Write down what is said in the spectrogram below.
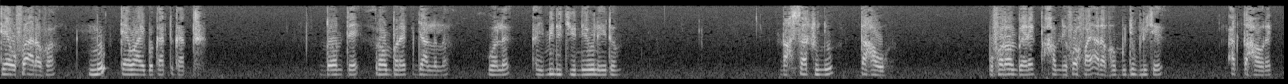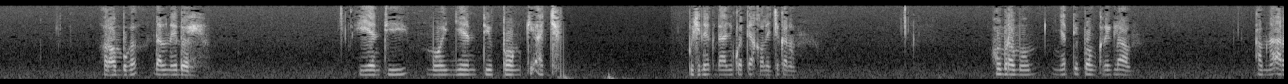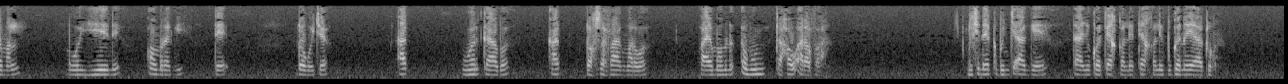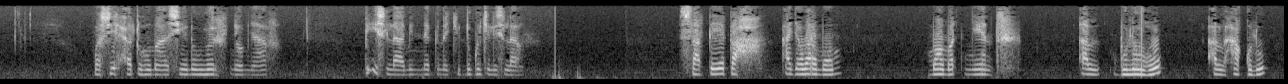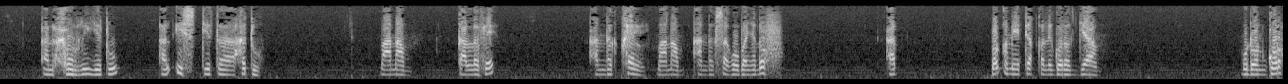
teew fa arafa lu teewaay ba gàtt gàtt donte romb rek jàll la wala ay minutes yu néew la itam ndax sartuñu taxaw bu fa rombee rek xam ne foofaay arafa mu jublu ca ak taxaw rek romb ga dal ne doy yenti mooy ñeenti ponki acc bu ci nekk daañu ko teqale ci kanam xumra moom ñetti ponk rek la am armal mooy yéene omra gi te dogu ca ak wër kaaba ak dox safa ak marwa. Waaye moom nag amul taxaw arafa. Lu ci nekk buñ ci àggee daañu ko teqale teqale bu gën a yaatu wa sihatuhuma seenu wér ñoom ñaar. Bi islaamin nekk na ci dugg ci lislaam. Sarte tax aja war moom moomat ñeent. Al buluuxu al xaqlu al xurriyatu al istitaaxatu. Maanaam kàllafe ànd ak xel maanaam ànd ak sago bañ dof. Ak bam amee teqale gor mu doon gor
